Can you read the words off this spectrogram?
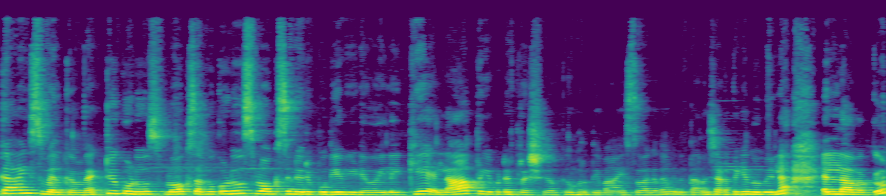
Guys welcome back to Kudus vlogs അപ്പോൾ കുഡൂസ് വ്ളോഗ്സിന്റെ ഒരു പുതിയ വീഡിയോയിലേക്ക് എല്ലാ പ്രിയപ്പെട്ട പ്രേക്ഷകർക്കും ഹൃദ്യമായ സ്വാഗതം. ഇന്ന് പറഞ്ഞ് ചടപ്പിക്കുന്നൊന്നുമില്ല. എല്ലാവർക്കും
